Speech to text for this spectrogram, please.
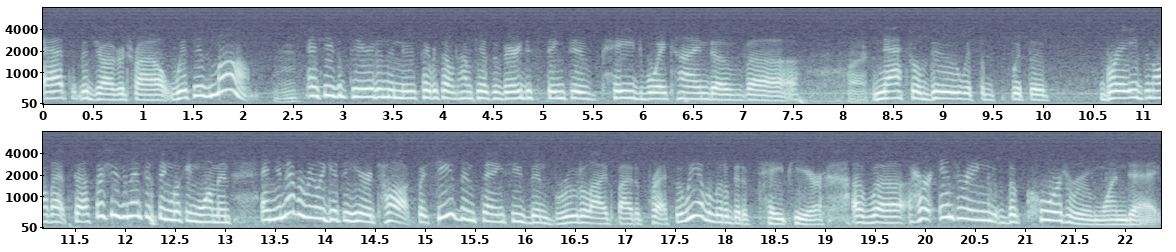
at the jogger trial with his mom. And she's appeared in the newspaper several times. She has a very distinctive page boy kind of uh, Right. natural do with the with the braids and all that stuff. So she's an interesting looking woman, and you never really get to hear her talk. But she's been saying she's been brutalized by the press. So we have a little bit of tape here of uh, her entering the courtroom one day.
